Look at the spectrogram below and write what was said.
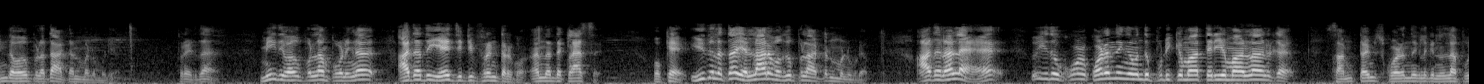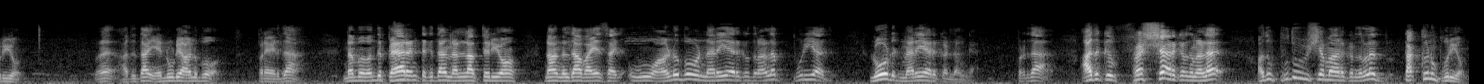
இந்த வகுப்புல தான் அட்டன் பண்ண முடியும். புரியுதா? மீதி வகுப்பெல்லாம் போனீங்கன்னா அதாவது ஏஜ் டிஃபரெண்ட் இருக்கும் அந்தந்த கிளாஸ் ஓகே இதுல தான் எல்லாரும் வகுப்புல அட்டன் பண்ண முடியும். அதனால இது குழந்தைங்க வந்து பிடிக்குமா தெரியுமாலாம் இருக்க. சம்டைம்ஸ் குழந்தைங்களுக்கு நல்லா புரியும். அதுதான் என்னுடைய அனுபவம். புரியுதா நம்ம வந்து பேரண்ட்டுக்கு தான் நல்லா தெரியும். நாங்கள் தான் வயசாகி அனுபவம் நிறைய இருக்கிறதுனால புரியாது. லோடு நிறைய இருக்கிறது அங்க புரியுதா? அதுக்கு ஃப்ரெஷ்ஷா இருக்கிறதுனால அது புது விஷயமா இருக்கிறதுனால டக்குன்னு புரியும்.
